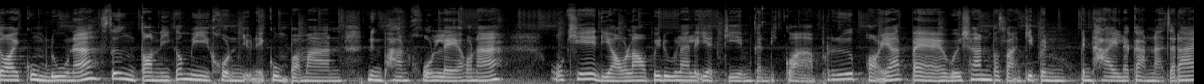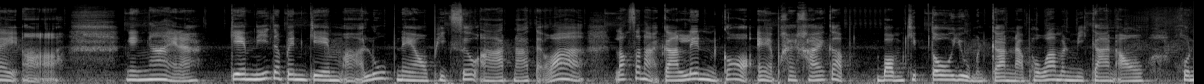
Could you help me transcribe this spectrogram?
จอยกลุ่มดูนะ ซึ่งตอนนี้ก็มีคนอยู่ในกลุ่มประมาณ 1,000 คนแล้วนะ โอเค เดี๋ยวเราไปดูรายละเอียดเกมกันดีกว่าพรืบขออนุญาตแปลเวอร์ชันภาษาอังกฤษเป็นเป็นไทยแล้วกันนะ จะได้ง่ายๆนะเกมนี้จะเป็นเกมรูปแนวพิกเซลอาร์ตนะ แต่ว่าลักษณะการเล่นก็แอบคล้ายๆกับ บอมคริปโตอยู่เหมือนกันนะเพราะว่ามันมีการเอาคน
